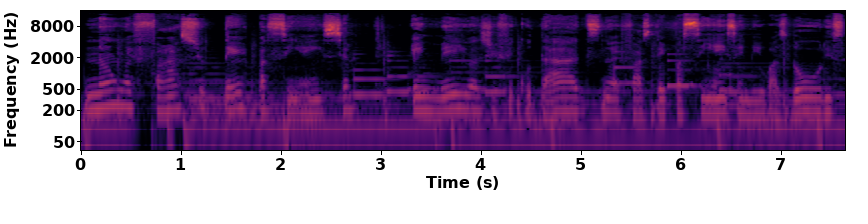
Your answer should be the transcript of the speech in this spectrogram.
Não é fácil ter paciência em meio às dificuldades, não é fácil ter paciência em meio às dores,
